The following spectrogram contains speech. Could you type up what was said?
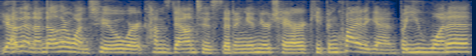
yeah. And then another one too, where it comes down to sitting in your chair, keeping quiet again, but you want to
